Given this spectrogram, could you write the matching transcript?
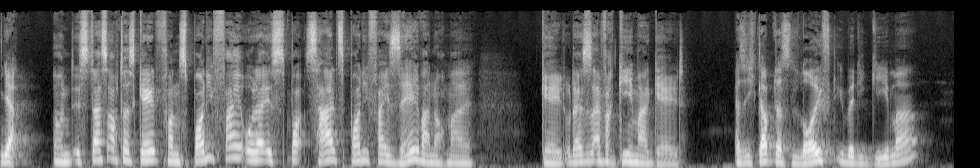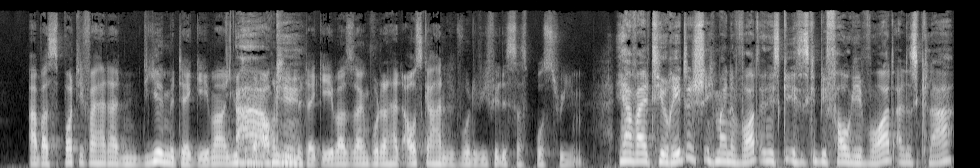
Ja, Und ist das auch das Geld von Spotify oder ist zahlt Spotify selber noch mal Geld oder ist es einfach GEMA-Geld? Also ich glaube, das läuft über die GEMA, aber Spotify hat halt einen Deal mit der GEMA, YouTube Ah, hat auch einen. Deal mit der GEMA, sozusagen, wo dann halt ausgehandelt wurde, wie viel ist das pro Stream. Ja, weil theoretisch, ich meine, Wort, es, gibt- es gibt die VG Wort, alles klar,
